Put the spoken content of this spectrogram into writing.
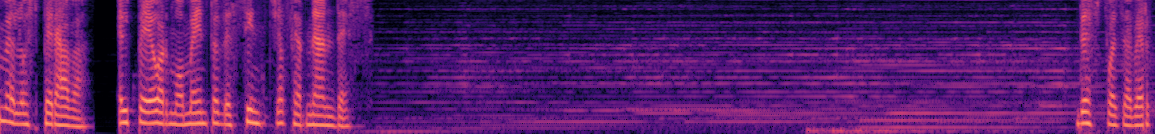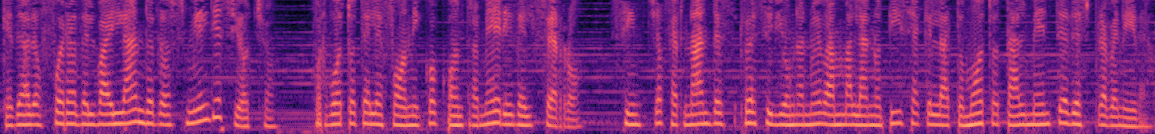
me lo esperaba, el peor momento de Cintia Fernández. Después de haber quedado fuera del Bailando 2018, por voto telefónico contra Mary del Cerro, Cintia Fernández recibió una nueva mala noticia que la tomó totalmente desprevenida.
